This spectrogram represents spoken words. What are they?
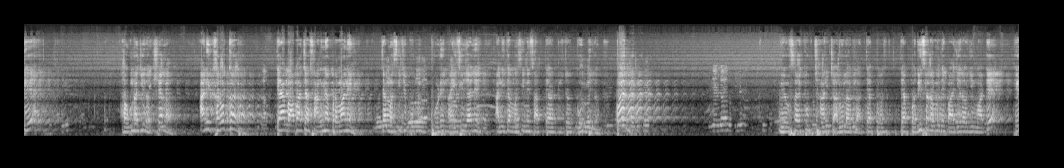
ते हवनाची रक्षा लाव आणि खरोखर त्या बाबाच्या सांगण्याप्रमाणे त्या म्हशीचे पूर्ण थोडे नाहीसे झाले आणि त्या म्हशीने सात ते आठ लिटर दूध दिलं. पण व्यवसाय खूप छान चालू लागला. त्या त्या परिसरामध्ये बाजीरावजी माटे हे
